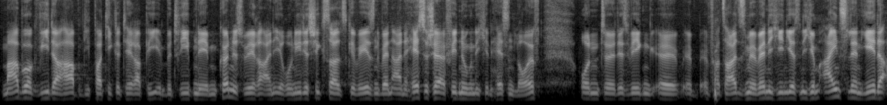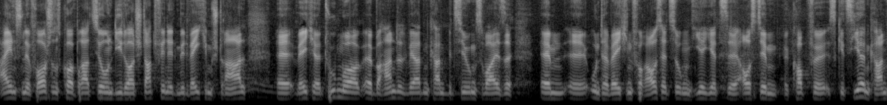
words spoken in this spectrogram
Marburg wieder haben, die Partikeltherapie in Betrieb nehmen können. Es wäre eine Ironie des Schicksals gewesen, wenn eine hessische Erfindung nicht in Hessen läuft. Und äh, deswegen äh, verzeihen Sie mir, wenn ich Ihnen jetzt nicht im Einzelnen jede einzelne Forschungskooperation, die dort stattfindet, mit welchem Strahl äh, welcher Tumor behandelt werden kann, beziehungsweise ähm, unter welchen Voraussetzungen hier jetzt aus dem Kopf skizzieren kann.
